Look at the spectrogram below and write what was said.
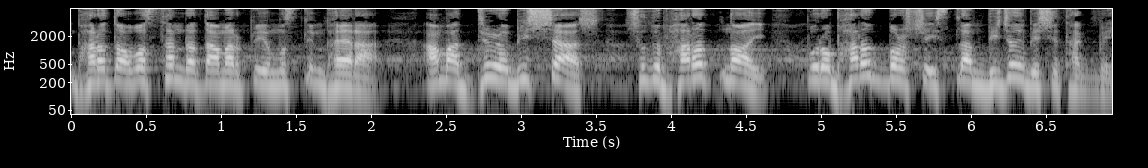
ভারতে অবস্থানরত আমার প্রিয় মুসলিম ভাইয়েরা, আমার দৃঢ় বিশ্বাস শুধু ভারত নয়, পুরো ভারতবর্ষে ইসলাম বিজয় বেশি থাকবে।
